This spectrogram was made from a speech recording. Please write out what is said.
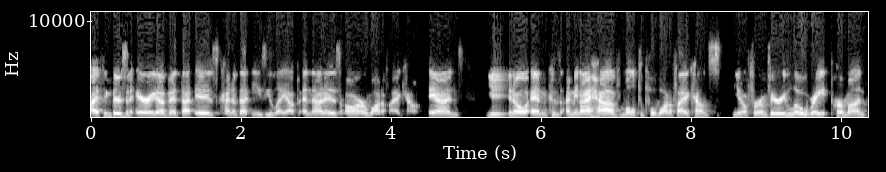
I think there's an area of it that is kind of that easy layup, and that is our Wodify account. And you know, and because I mean, I have multiple Wodify accounts, you know, for a very low rate per month,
